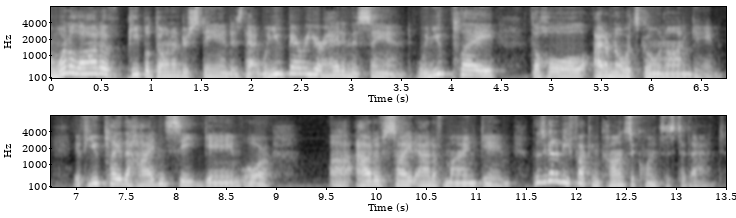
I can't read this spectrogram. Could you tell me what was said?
and what a lot of people don't understand is that when you bury your head in the sand, when you play the whole I don't know what's going on game, if you play the hide and seek game or uh, out of sight, out of mind game, there's going to be fucking consequences to that.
